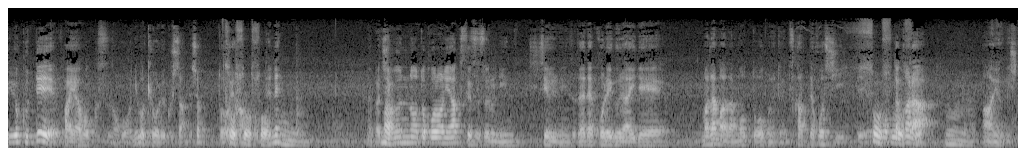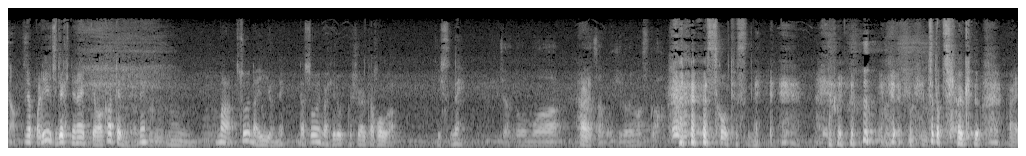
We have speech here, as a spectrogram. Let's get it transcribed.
よくて Firefox の方にも協力したんでしょ？トそライうそうそう、ハントってね。なんか自分のところにアクセスする人してる人数大体これぐらいでまだまだもっと多くの人に使ってほしいって思ったからああいうふうにしたんですやっぱリーチできてないって分かってるんだよね、ううん。まあそういうのはいいよね。そういうのは広く知られた方がいいですねじゃあどうもははい。原さんも広めますか、そうですね。ちょっと違うけど、はい。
